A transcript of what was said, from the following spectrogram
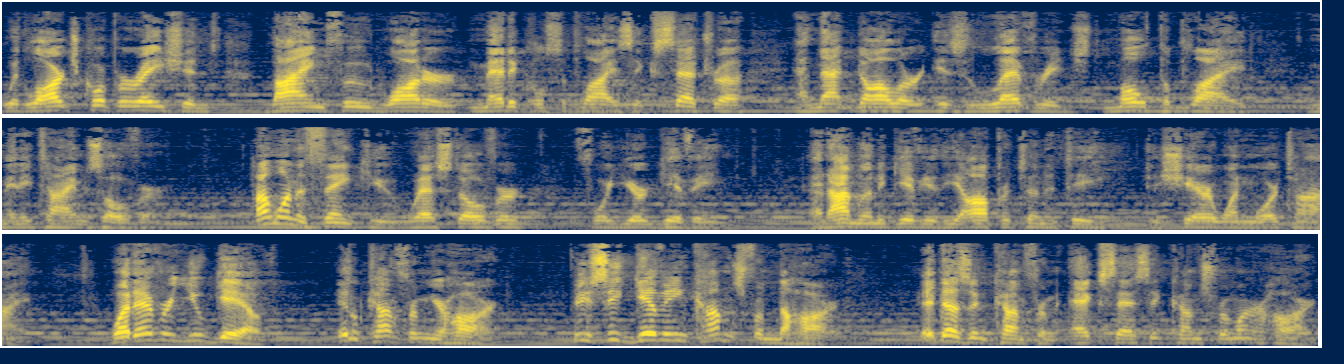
with large corporations buying food, water, medical supplies, etc. And that dollar is leveraged, multiplied many times over. I want to thank you, Westover, for your giving. And I'm going to give you the opportunity to share one more time. Whatever you give, it'll come from your heart. You see, giving comes from the heart. It doesn't come from excess, it comes from our heart.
